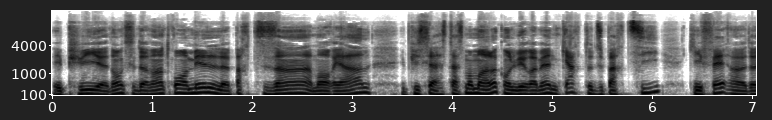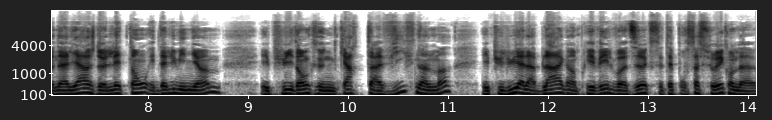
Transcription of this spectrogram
Et puis, euh, donc, c'est devant 3000 partisans à Montréal. Et puis, c'est à, ce moment-là qu'on lui remet une carte du parti qui est faite euh, d'un alliage de laiton et d'aluminium. Et puis, donc, une carte à vie, finalement. Et puis, lui, à la blague, en privé, il va dire que c'était pour s'assurer qu'on la-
